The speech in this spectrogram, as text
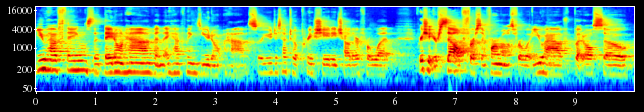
you have things that they don't have and they have things you don't have. So you just have to appreciate each other for what appreciate yourself first and foremost for what you have but also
